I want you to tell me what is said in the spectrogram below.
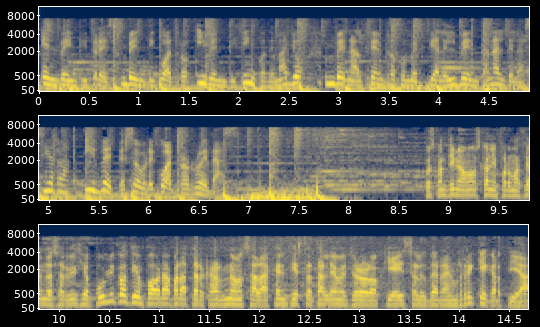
el 23, 24 y 25 de mayo ven al Centro Comercial El Ventanal de la Sierra y vete sobre cuatro ruedas. Pues continuamos con la información de servicio público. Tiempo ahora para acercarnos a la Agencia Estatal de Meteorología y saludar a Enrique García,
